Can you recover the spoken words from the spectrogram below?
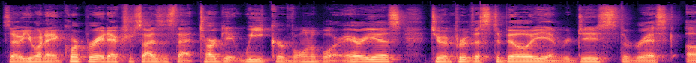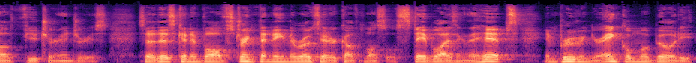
So you want to incorporate exercises that target weak or vulnerable areas to improve the stability and reduce the risk of future injuries. So this can involve strengthening the rotator cuff muscles, stabilizing the hips, improving your ankle mobility,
